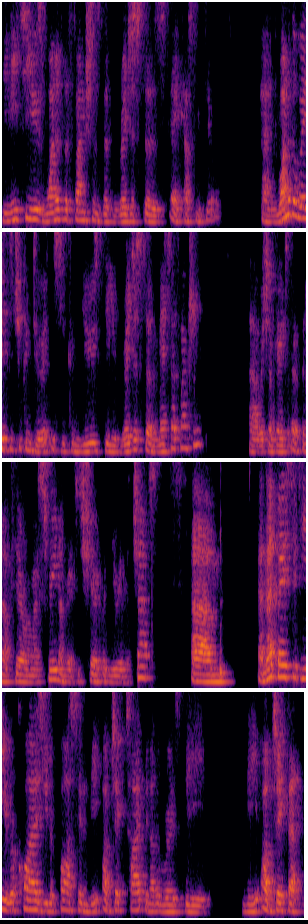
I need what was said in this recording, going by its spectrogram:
you need to use one of the functions that registers a custom field. And one of the ways that you can do it is you can use the register meta function, uh, which I'm going to open up here on my screen. I'm going to share it with you in the chat. Um, and that basically requires you to pass in the object type. In other words, the the object that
